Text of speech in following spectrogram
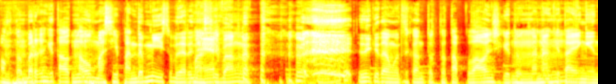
Oktober kan kita tahu masih pandemi sebenarnya. Masih ya. banget. jadi kita memutuskan untuk tetap launch gitu Mhm. karena kita ingin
